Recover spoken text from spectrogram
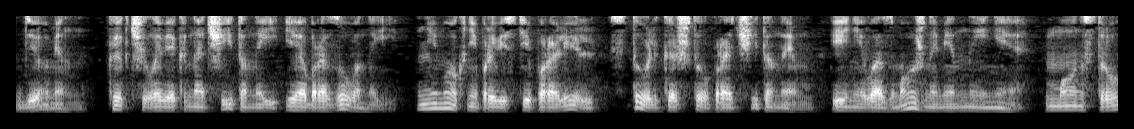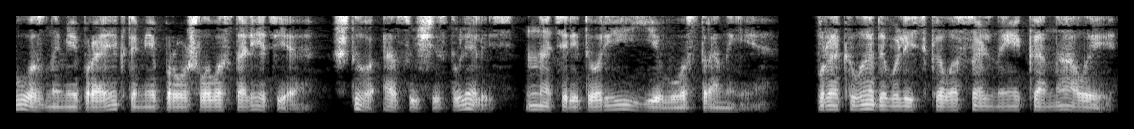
Демин как человек начитанный и образованный, не мог не провести параллель с только что прочитанным и невозможными ныне монструозными проектами прошлого столетия, что осуществлялись на территории его страны. Прокладывались колоссальные каналы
